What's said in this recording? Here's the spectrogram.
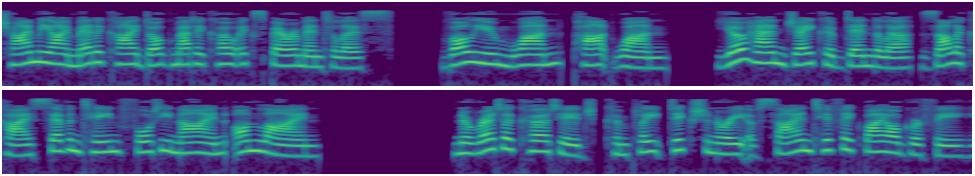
Chemiae Medicae Dogmatico Experimentalis. Volume 1, Part 1. Johann Jacob Dendeler, Zullichau 1749 online. Noretta Koertge, Complete Dictionary of Scientific Biography.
